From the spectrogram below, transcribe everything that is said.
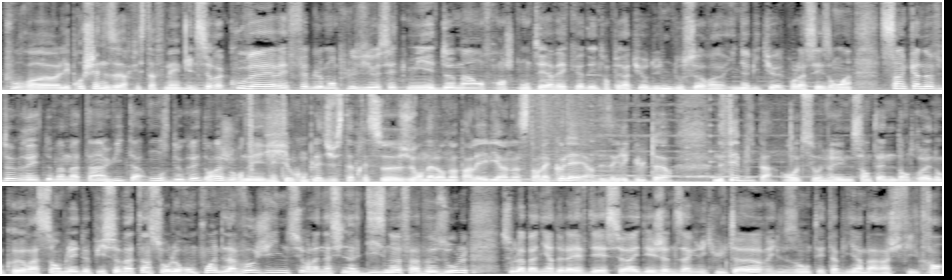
pour euh, les prochaines heures, Christophe May. Il sera couvert et faiblement pluvieux cette nuit et demain en Franche-Comté avec des températures d'une douceur euh, inhabituelle pour la saison. 5 hein. à 9 degrés demain matin, 8 à 11 degrés dans la journée. Météo complète juste après ce journal. On en parlait il y a un instant. La colère des agriculteurs ne faiblit pas en Haute-Saône. Une centaine d'entre eux est donc rassemblés depuis ce matin sur le rond-point de la Vaugine sur la nationale 19 à Vesoul sous la bannière de la FDSEA et des jeunes agriculteurs. Ils ont établi un barrage filtrant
